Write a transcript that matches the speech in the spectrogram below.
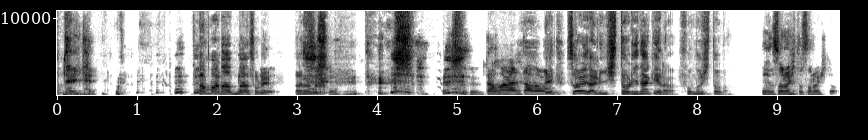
大体。たまらんな、それ。確か たまらんたまらに。んえ、それ何？一人だけなん？その人なん？うん。その人その人。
